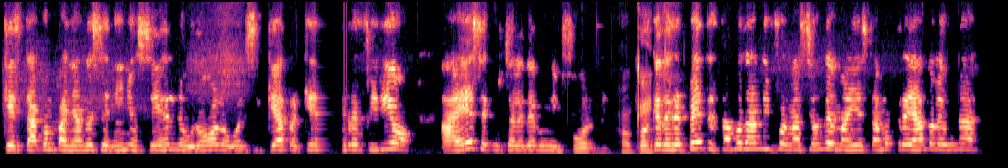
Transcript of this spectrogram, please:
que está acompañando a ese niño, si es el neurólogo, el psiquiatra, quien refirió a ese que usted le debe un informe. Porque de repente estamos dando información de más y estamos creándole una,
